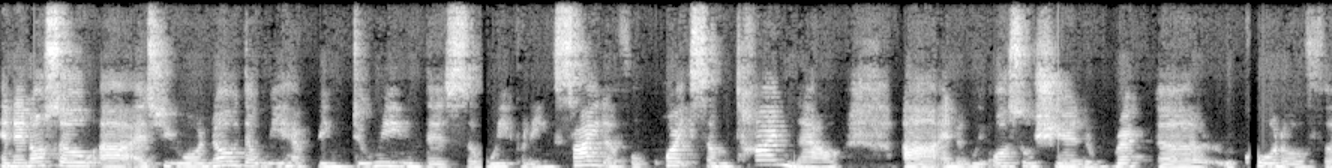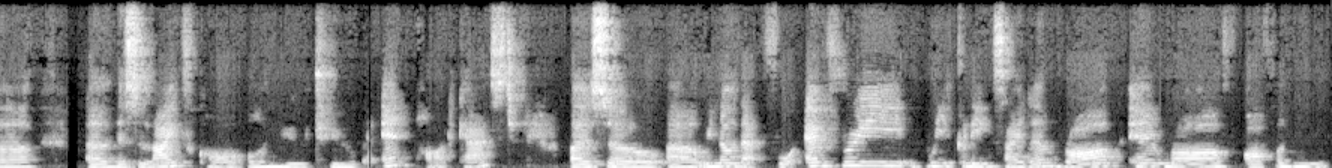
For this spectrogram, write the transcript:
and then also, uh, as you all know, that we have been doing this uh, weekly insider for quite some time now, uh, and we also share the rec- uh, record of uh, uh, this live call on YouTube and podcast. so we know that for every weekly insider, Rob and Rob often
